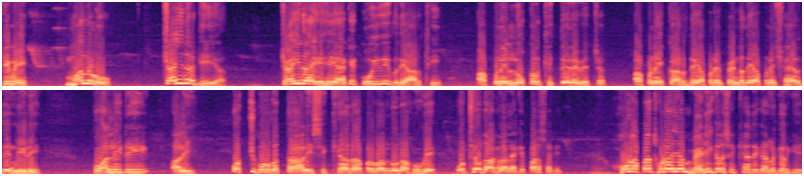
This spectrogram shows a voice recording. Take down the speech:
ਕਿਵੇਂ? ਮੰਨ ਲਓ ਚਾਹੀਦਾ ਕੀ ਆ? ਚਾਹੀਦਾ ਇਹ ਹੈ ਕਿ ਕੋਈ ਵੀ ਵਿਦਿਆਰਥੀ ਆਪਣੇ ਲੋਕਲ ਖਿੱਤੇ ਦੇ ਵਿੱਚ, ਆਪਣੇ ਘਰ ਦੇ, ਆਪਣੇ ਪਿੰਡ ਦੇ, ਆਪਣੇ ਸ਼ਹਿਰ ਦੇ ਨੇੜੇ ਕੁਆਲਿਟੀ ਵਾਲੀ, ਉੱਚ ਗੁਣਵੱਤਾ ਵਾਲੀ ਸਿੱਖਿਆ ਦਾ ਪ੍ਰਬੰਧ ਉਹਦਾ ਹੋਵੇ, ਉੱਥੇ ਉਹ ਦਾਖਲਾ ਲੈ ਕੇ ਪੜ ਸਕੇ। ਹੁਣ ਆਪਾਂ ਥੋੜਾ ਜਿਹਾ ਮੈਡੀਕਲ ਸਿੱਖਿਆ ਤੇ ਗੱਲ ਕਰੀਏ,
